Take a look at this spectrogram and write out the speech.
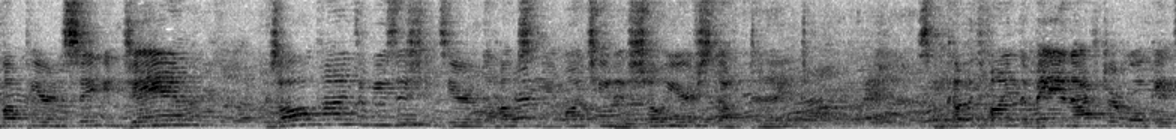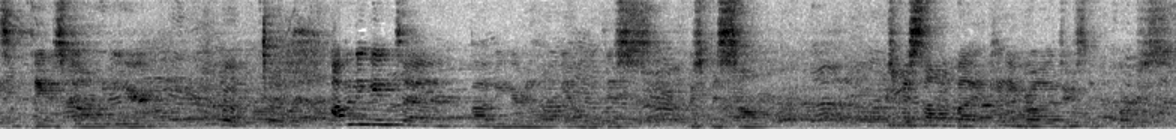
Come up here and sing and jam, there's all kinds of musicians here in the house and we want you to show your stuff tonight. So come and find the band after and we'll get some things going here. I'm going to get uh, Bobby here to help me out with this Christmas song. Christmas song by Kenny Rogers, of course.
